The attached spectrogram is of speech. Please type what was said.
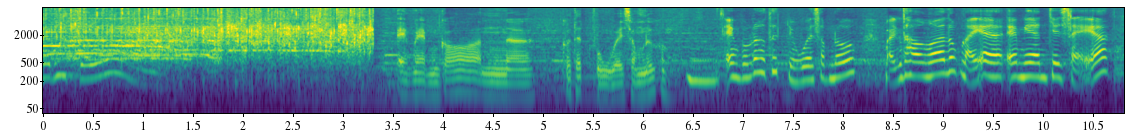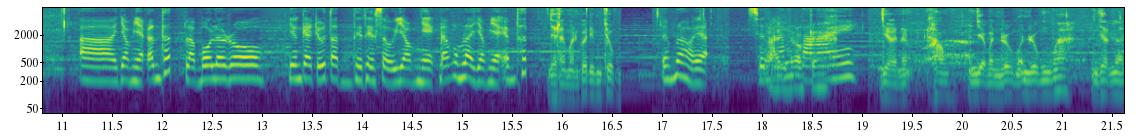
xinh chưa Em em có anh, à, có thích vùng quê sông nước không? Ừ, em cũng rất là thích vùng quê sông nước bản thân á, lúc nãy em, nghe anh chia sẻ à, dòng nhạc anh thích là bolero dân ca trữ tình thì thực sự dòng nhạc đó cũng là dòng nhạc em thích Vậy là mình có điểm chung. đúng rồi ạ xin nắm ok. tay giờ nó, không giờ mình rung anh rung quá cho nên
